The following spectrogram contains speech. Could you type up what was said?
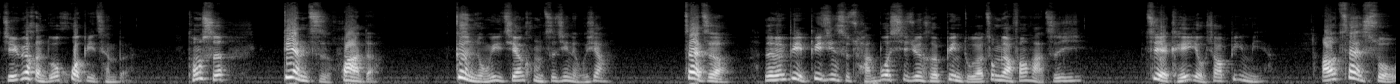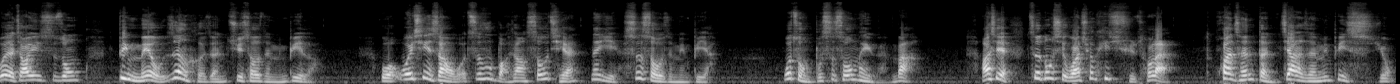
节约很多货币成本，同时电子化的更容易监控资金流向。再者，人民币毕竟是传播细菌和病毒的重要方法之一，这也可以有效避免。而在所谓的交易之中，并没有任何人拒收人民币了。我微信上、我支付宝上收钱，那也是收人民币啊，我总不是收美元吧？而且这东西完全可以取出来，换成等价的人民币使用。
